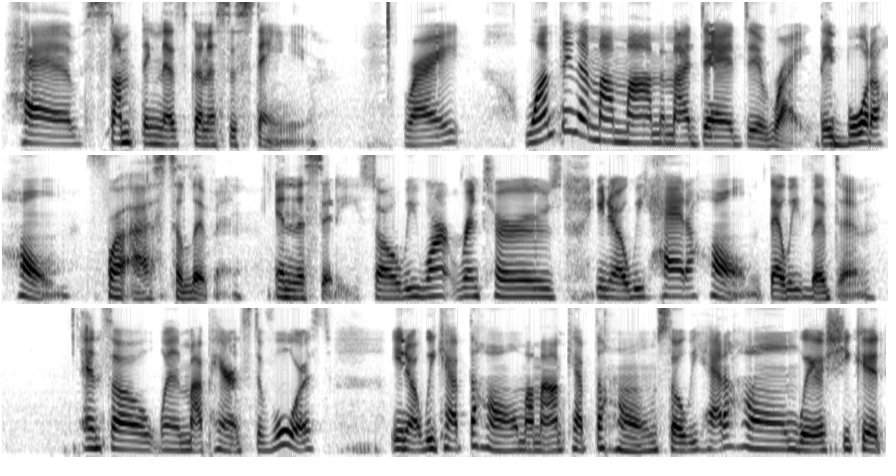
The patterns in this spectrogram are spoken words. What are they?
have something that's going to sustain you, right? One thing that my mom and my dad did right, they bought a home for us to live in in the city. So we weren't renters, you know, we had a home that we lived in. And so when my parents divorced, you know, we kept the home. My mom kept the home. So we had a home where she could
